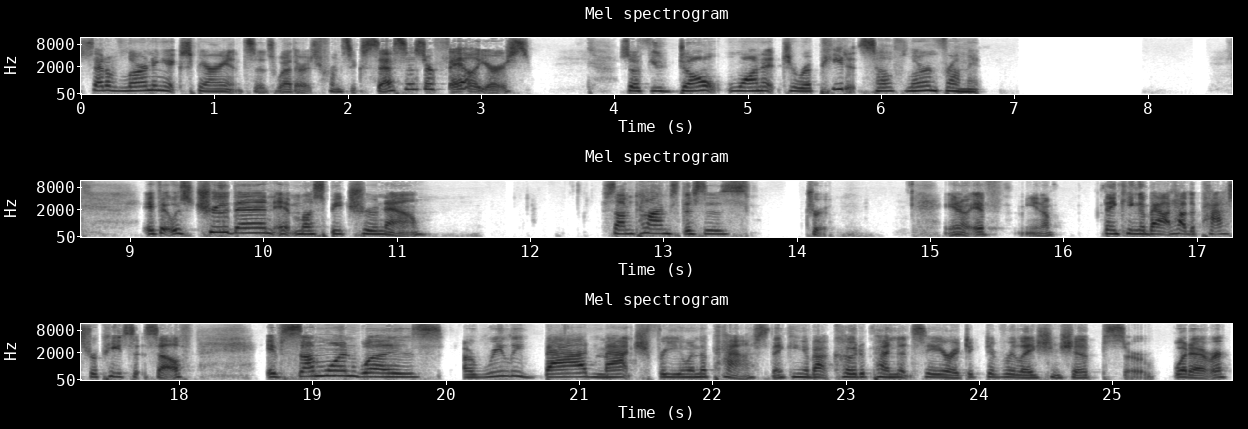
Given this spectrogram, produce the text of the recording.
set of learning experiences whether it's from successes or failures. So if you don't want it to repeat itself learn from it. If it was true then it must be true now sometimes this is true. You know if you know thinking about how the past repeats itself if someone was a really bad match for you in the past thinking about codependency or addictive relationships or whatever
